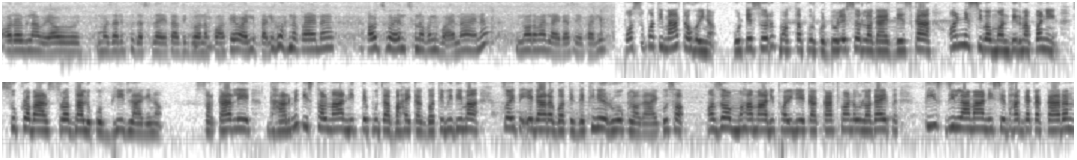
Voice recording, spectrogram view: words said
अरू बेला भयो अब मजाले पूजासुजा यताउति गर्न पाउँथ्यो अहिले पालि गर्न पाएन अब छोएन छुन पनि भएन होइन? नरमाइलो लागिरहेछ योपालि पशुपति मात्र होइन कोटेश्वर भक्तपुरको डोलेश्वर लगायत देशका अन्य शिव मन्दिरमा पनि शुक्रबार श्रद्धालुको भिड लागेन। सरकारले धार्मिक स्थलमा नित्य पूजा बाहेकका गतिविधिमा चैत एघार गतेदेखि नै रोक लगाएको छ। अझ महामारी फैलिएका काठमाडौँ लगायत तीस जिल्लामा निषेधाज्ञाका कारण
